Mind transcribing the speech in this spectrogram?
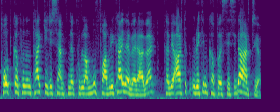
Topkapı'nın Takkeci semtinde kurulan bu fabrikayla beraber tabi artık üretim kapasitesi de artıyor.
